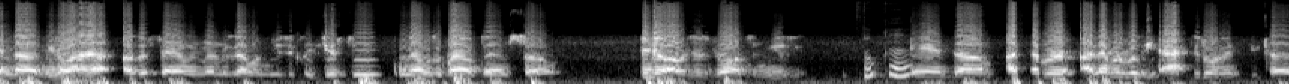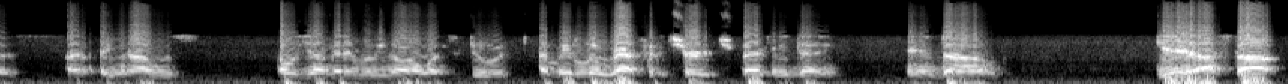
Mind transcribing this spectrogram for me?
And, uh, you know, I had other family members that were musically gifted when I was around them. So, you know, I was just drawn to music. Okay. And um, I never, I never really acted on it because, I, you know, I was, I was young. I didn't really know I wanted to do it. I made a little rap for the church back in the day, and um, yeah, I stopped.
